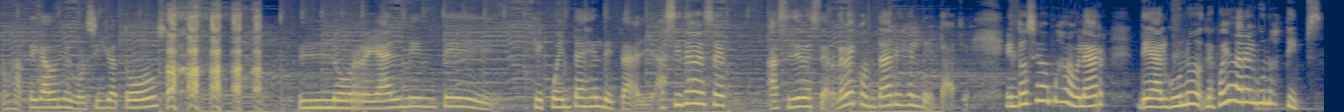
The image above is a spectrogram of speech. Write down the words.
nos ha pegado en el bolsillo a todos. lo realmente que cuenta es el detalle, así debe ser. Así debe ser, debe contar es el detalle. Entonces vamos a hablar de algunos, les voy a dar algunos tips.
